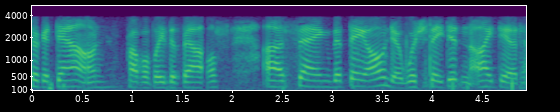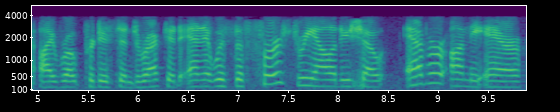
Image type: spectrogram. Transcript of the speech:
took it down, probably the Bells, uh, saying that they owned it, which they didn't. I did. I wrote, produced, and directed, and it was the first reality show ever on the air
